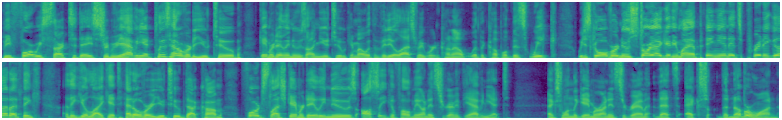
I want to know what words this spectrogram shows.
Before we start today's stream, if you haven't yet, please head over to YouTube. Gamer Daily News on YouTube came out with a video last week. We're gonna come out with a couple this week. We just go over a news story. I give you my opinion. It's pretty good. I think I think you'll like it. Head over youtube.com forward slash Gamer Daily News. Also, you can follow me on Instagram if you haven't yet. X1 the Gamer on Instagram. That's X the number one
